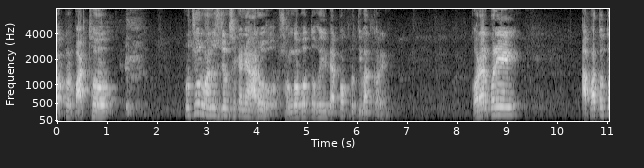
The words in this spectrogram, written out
ডক্টর পার্থ, প্রচুর মানুষজন সেখানে আরও সংঘবদ্ধ হয়ে ব্যাপক প্রতিবাদ করেন। করার পরে আপাতত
